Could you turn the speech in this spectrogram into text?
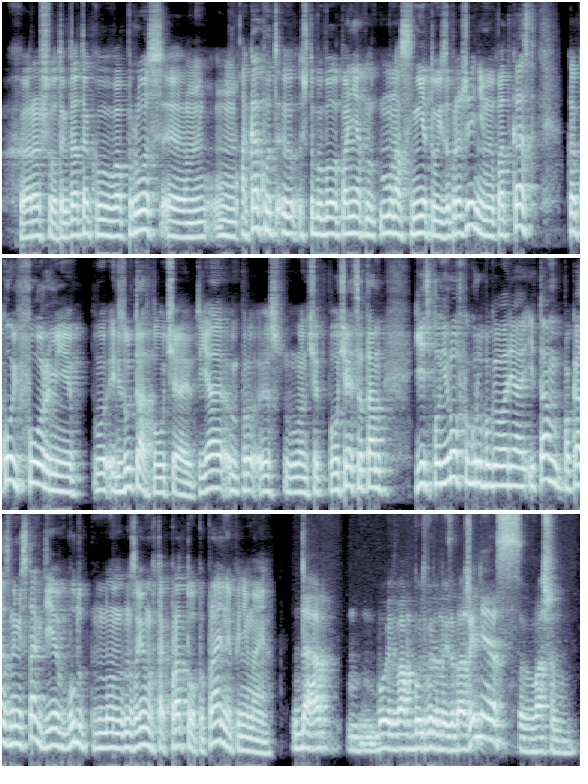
Хорошо, тогда такой вопрос. Эм, а как вот, э, чтобы было понятно, у нас нету изображения, мы подкаст, какой форме э, результат получают? Я, э, э, значит, получается, там есть планировка, грубо говоря, и там показаны места, где будут, ну, назовем их так, протопы. Правильно я понимаю? Да, будет, вам будет выдано изображение с вашим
